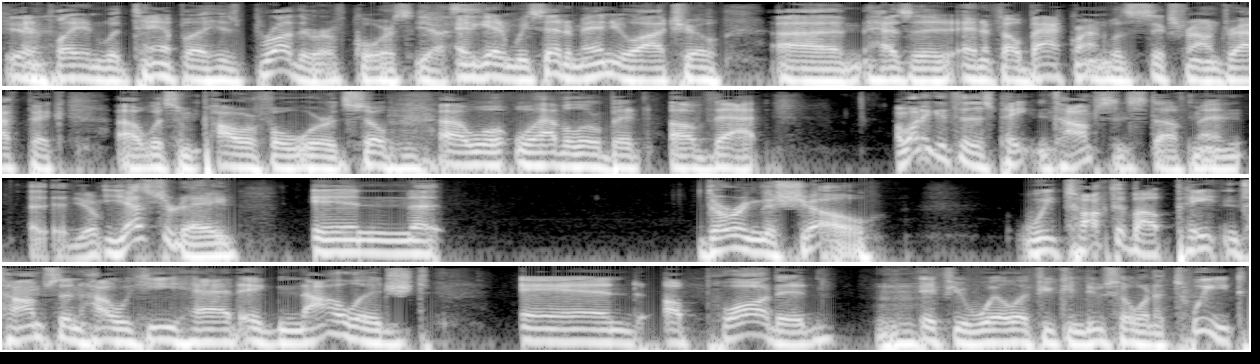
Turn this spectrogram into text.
yeah. and playing with Tampa. His brother, of course. Yes. And again, we said Emmanuel Acho um, has an NFL background, was a sixth round draft pick uh, with some powerful words. So mm-hmm. uh, we'll we'll have a little bit of that. I want to get to this Peyton Thompson stuff, man. Uh, yep. Yesterday in during the show we talked about Peyton Thompson, how he had acknowledged and applauded, mm-hmm. if you will, if you can do so in a tweet,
